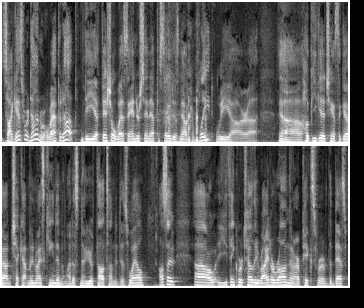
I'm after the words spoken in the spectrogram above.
So I guess we're done. We'll wrap it up. The official Wes Anderson episode is now complete. we are. Uh, uh, hope you get a chance to go out and check out Moonrise Kingdom and let us know your thoughts on it as well. Also, uh, you think we're totally right or wrong in our picks for the best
